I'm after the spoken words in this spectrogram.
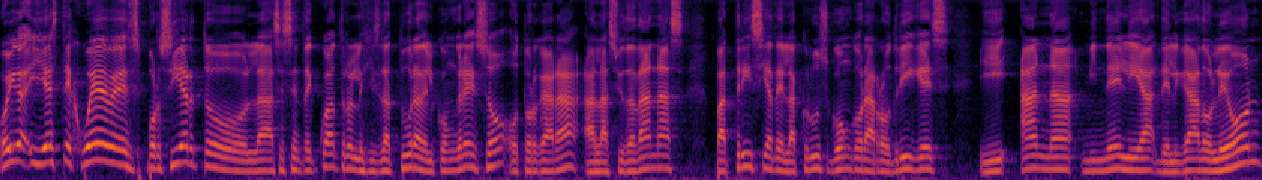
Oiga, y este jueves, por cierto, la 64 legislatura del Congreso otorgará a las ciudadanas Patricia de la Cruz Góngora Rodríguez y Ana Minelia Delgado León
